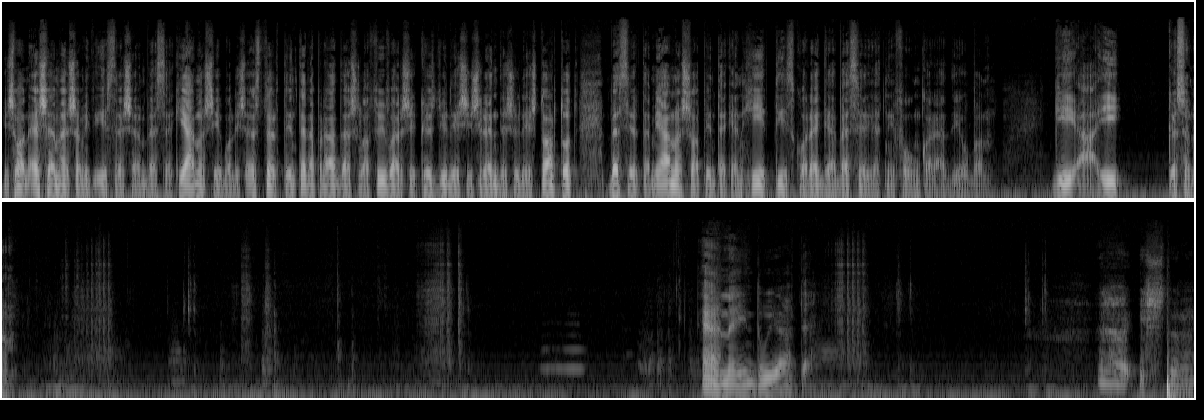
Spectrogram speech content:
és van SMS, amit észre sem veszek. Jánoséval is ez történt, tenep ráadásul a fővárosi közgyűlés is rendesülést tartott. Beszéltem Jánossal, pénteken 7-10-kor reggel beszélgetni fogunk a rádióban. GAI. Köszönöm. El ne induljál te. Jaj, Istenem.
